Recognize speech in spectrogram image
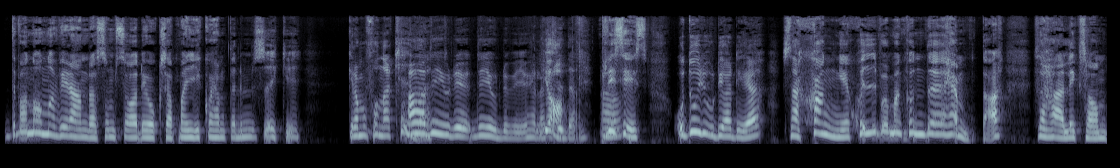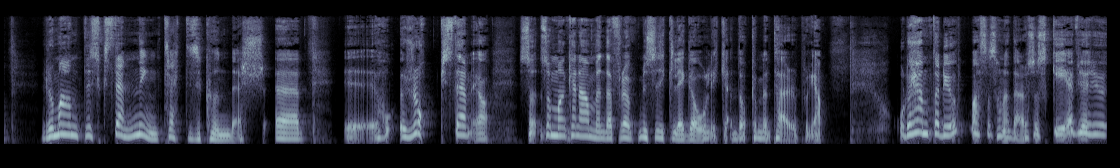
Det var någon av er andra som sa det också, att man gick och hämtade musik i grammofonarkivet. Ja, det gjorde, det gjorde vi ju hela ja, tiden. Ja, precis. Och då gjorde jag det. Såna här genreskivor man kunde hämta. Så här liksom romantisk stämning, 30 sekunders. Eh, eh, rockstämning, ja, som man kan använda för att musiklägga olika dokumentärer och program. Och då hämtade jag upp massa sådana där och så skrev jag ju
